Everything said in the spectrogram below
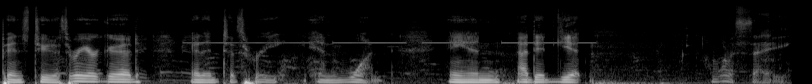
pins 2 to 3 are good, and then to 3 and 1. And I did get, I want to say,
